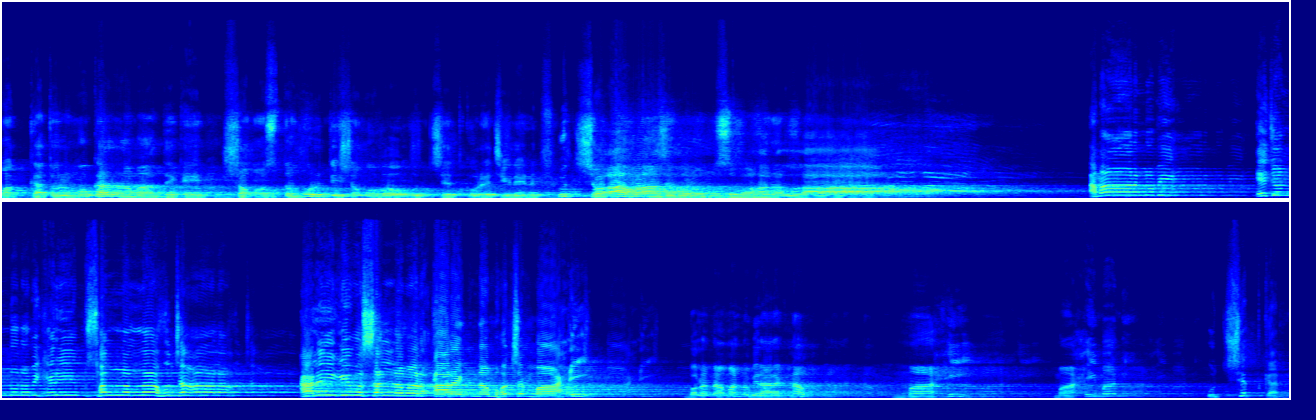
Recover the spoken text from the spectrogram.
মক্কাতুল মুকাররমা থেকে সমস্ত মূর্তি সমূহ উচ্ছেদ করেছিলেন। উচ্চ আওয়াজ বলুন, সুবহানাল্লাহ। আমার নবী, এজন্য নবী করিম সাল্লাল্লাহু তাআলা আলাইহি ওয়াসাল্লামের আরেক নাম হচ্ছে মাহি। বলেন আমার নবীর আরেক নাম? মাহি। মাহি মানে উচ্ছেদকারী।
